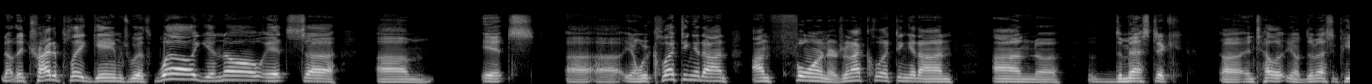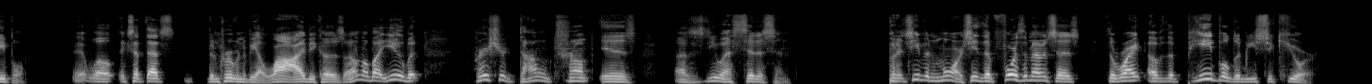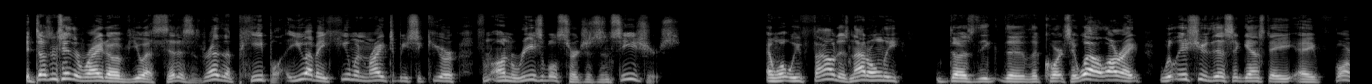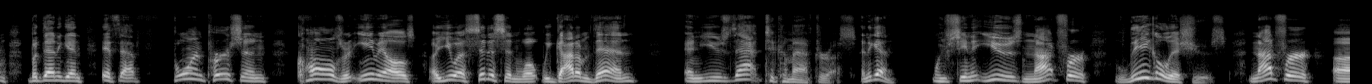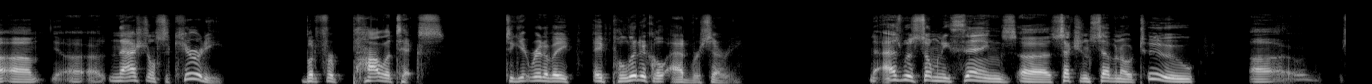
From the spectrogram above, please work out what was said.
Now they try to play games with, well, you know, it's uh, um, it's uh, uh, you know, we're collecting it on on foreigners. We're not collecting it on on uh, domestic uh, intelli- you know, domestic people. It, well, except that's been proven to be a lie because I don't know about you, but I'm pretty sure Donald Trump is a U.S. citizen. But it's even more. See, the Fourth Amendment says the right of the people to be secure. It doesn't say the right of U.S. citizens, rather the people. You have a human right to be secure from unreasonable searches and seizures. And what we've found is not only does the, the, the court say, well, all right, we'll issue this against a, a form, but then again, if that foreign person calls or emails a U.S. citizen, well, we got them then and use that to come after us. And again, we've seen it used not for legal issues, not for uh, um, uh, uh, national security, but for politics to get rid of a, a political adversary. Now, as with so many things, uh, Section 702 uh,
